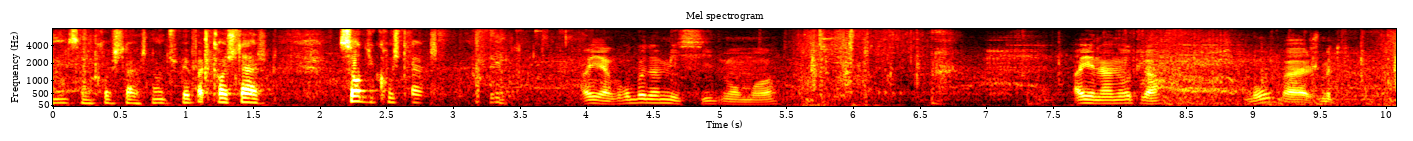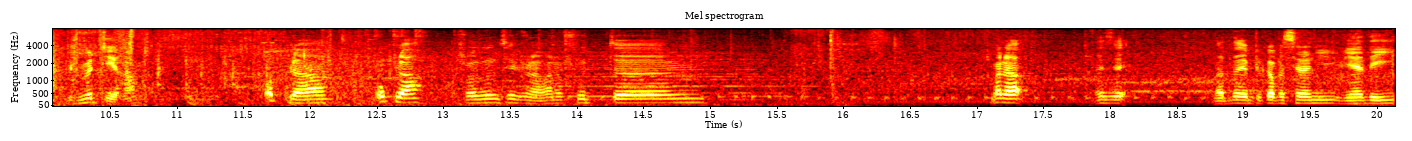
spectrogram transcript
Non, c'est un crochetage. Non, tu fais pas de crochetage. Sors du crochetage. Ah, il y a un gros bonhomme ici devant moi. Ah, il y en a un autre là. Bon, bah, je me, je me tire. Hein. Hop là. Hop là. Je en zone safe, j'en ai rien à foutre. euh. Voilà. Vas-y. Maintenant, il n'y a plus qu'à passer la nuit. Viens, DI.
